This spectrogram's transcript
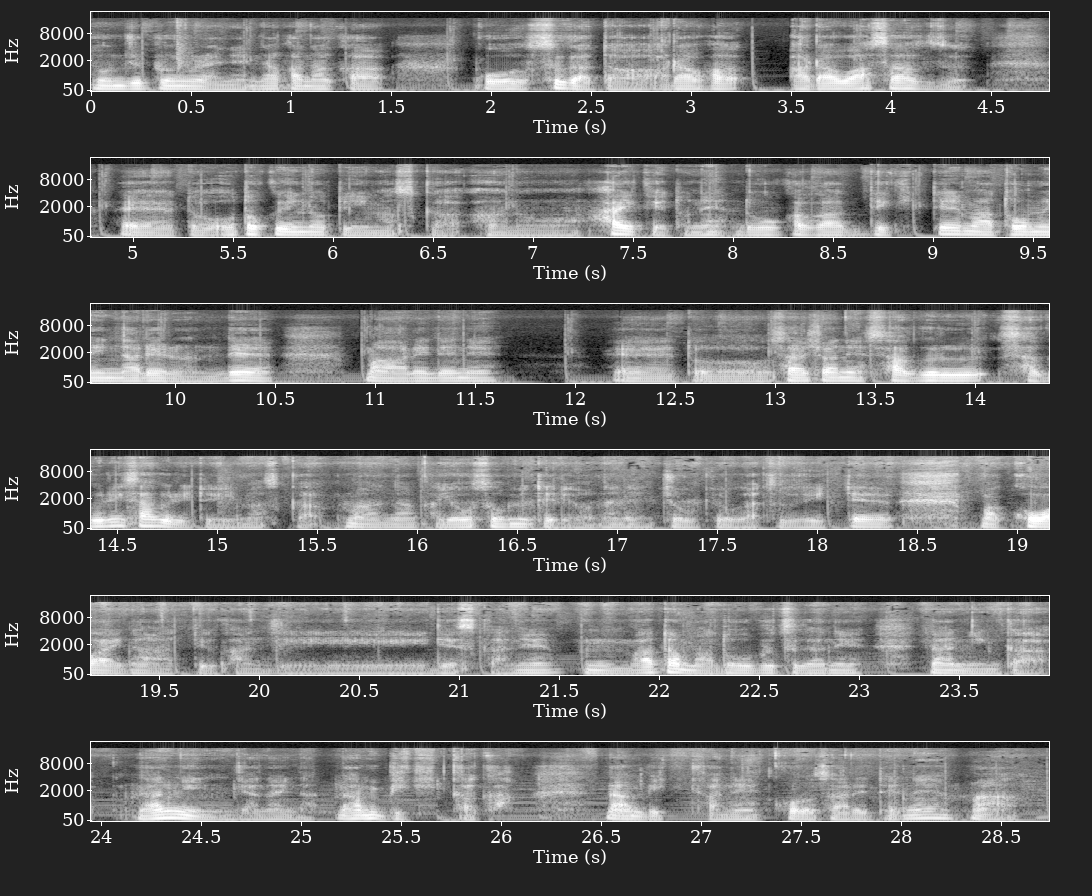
40分ぐらいね、なかなか、こう、姿を表さず、えっ、ー、と、お得意のと言いますか、あの、背景とね、動画ができて、まあ、透明になれるんで、まあ、あれでね、えっ、ー、と、最初はね、探る、探り探りと言いますか、まあなんか様子を見てるようなね、状況が続いて、まあ怖いなっていう感じですかね。うん。あとはまあ動物がね、何人か、何人じゃないな、何匹かか、何匹かね、殺されてね、まあ、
